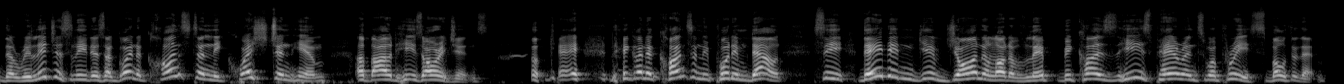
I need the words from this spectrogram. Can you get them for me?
the religious leaders are going to constantly question him about his origins. Okay? They're going to constantly put him down. See, they didn't give John a lot of lip because his parents were priests, both of them.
